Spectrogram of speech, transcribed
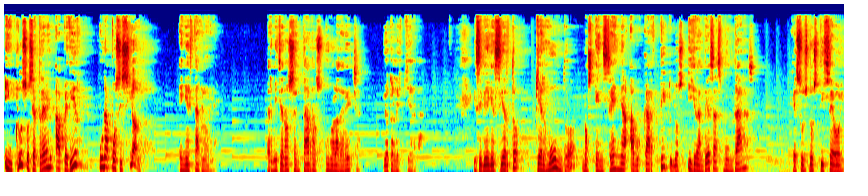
Incluso se atreven a pedir una posición en esta gloria. Permítenos sentarnos uno a la derecha y otro a la izquierda. Y si bien es cierto que el mundo nos enseña a buscar títulos y grandezas mundanas, Jesús nos dice hoy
